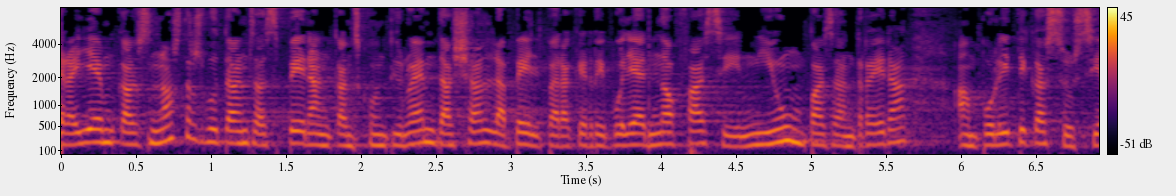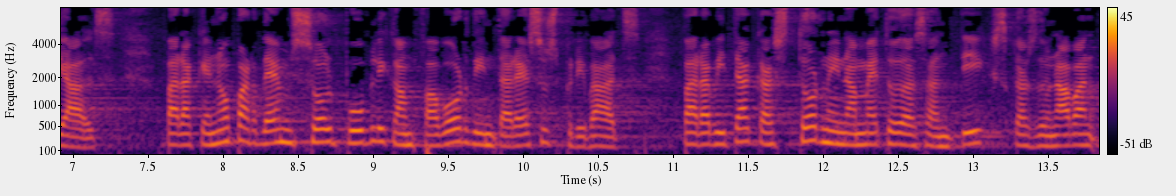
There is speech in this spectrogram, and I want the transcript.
Creiem que els nostres votants esperen que ens continuem deixant la pell per a que Ripollet no faci ni un pas enrere en polítiques socials, per a que no perdem sol públic en favor d'interessos privats, per evitar que es tornin a mètodes antics que es donaven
